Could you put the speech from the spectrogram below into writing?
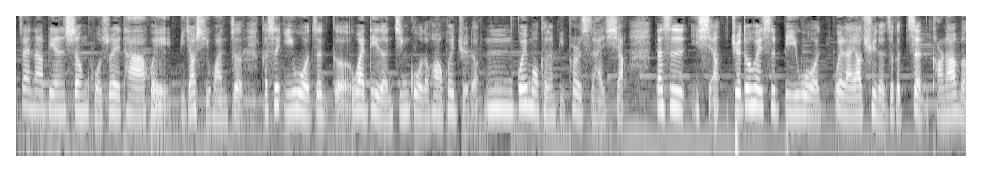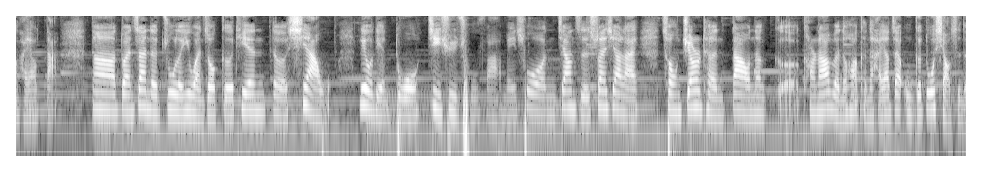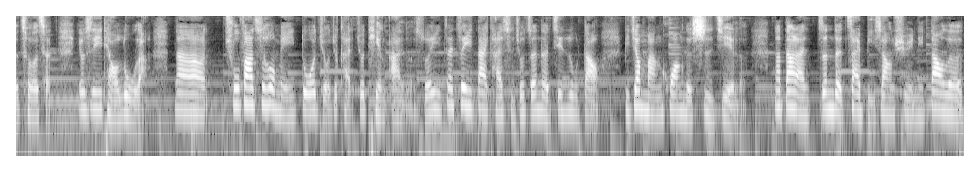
在那边生活，所以他会比较喜欢这。可是以我这个外地人经过的话，会觉得嗯，规模可能比 Perth 还小，但是一想绝对会是比我未来要去的这个镇 Carnarvon 还要大。那短暂的住了一晚之后，隔天的下午六点多继续出发。没错，你这样子算下来，从 Geraldton 到那个 Carnarvon 的话，可能还要再五个多小时的车程，又是一条路啦。那出发之后没多久就开始就天暗了，所以在这一带开始就真的进入到比较蛮荒的世界了。那当然，真的再比上去，你到了。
